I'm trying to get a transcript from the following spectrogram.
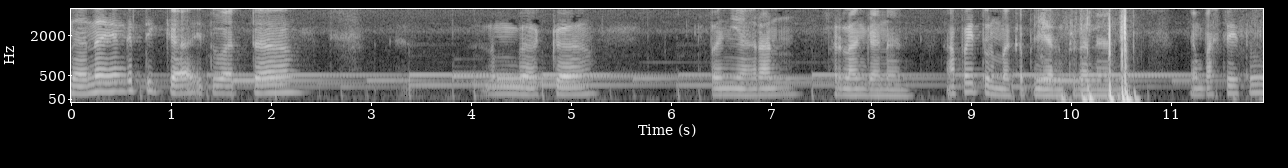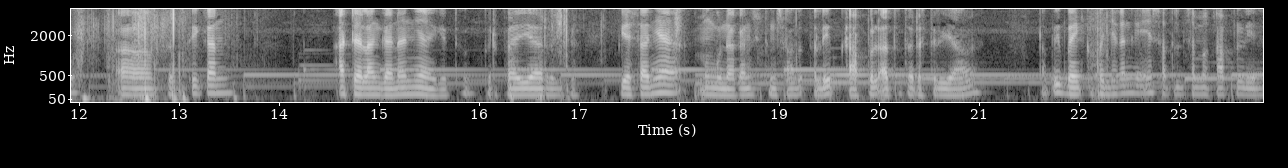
Nah, nah yang ketiga itu ada lembaga penyiaran berlangganan. Apa itu lembaga penyiaran berlangganan? Yang pasti itu uh, berarti kan ada langganannya gitu berbayar gitu. Biasanya menggunakan sistem satelit kabel atau terestrial. Tapi baik kebanyakan kayaknya satelit sama kabel ya.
